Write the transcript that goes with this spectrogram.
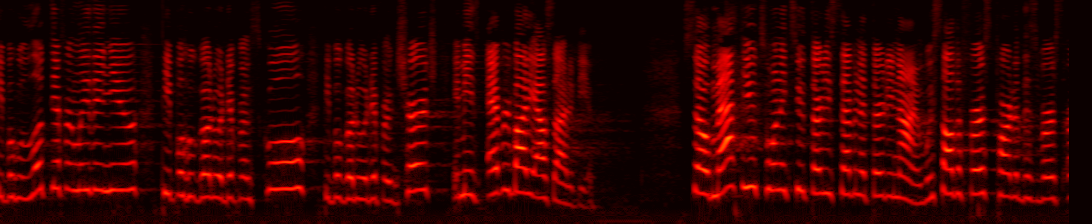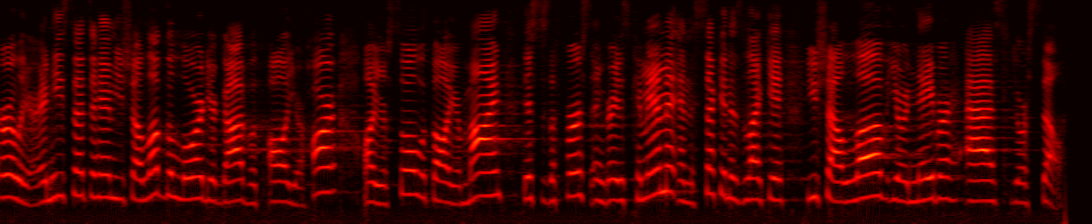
people who look differently than you, people who go to a different school, people who go to a different church. It means everybody outside of you. So, Matthew 22, 37 and 39, we saw the first part of this verse earlier. And he said to him, You shall love the Lord your God with all your heart, all your soul, with all your mind. This is the first and greatest commandment. And the second is like it you shall love your neighbor as yourself.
